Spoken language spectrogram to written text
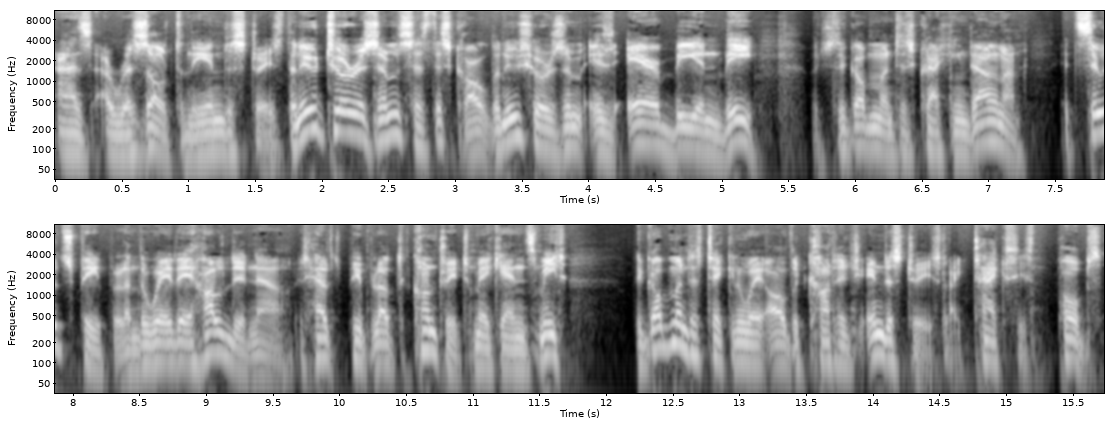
as a result in the industries. The new tourism, says this call, the new tourism is Airbnb, which the government is cracking down on. It suits people and the way they holiday now. It helps people out the country to make ends meet. The government has taken away all the cottage industries like taxis, pubs,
